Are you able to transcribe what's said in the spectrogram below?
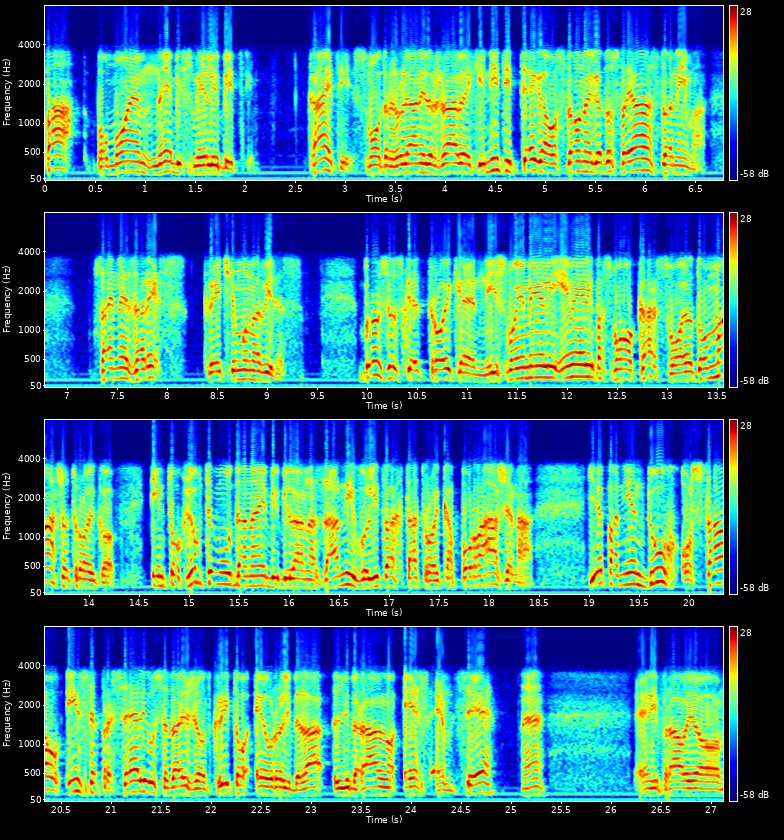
pa po mojem ne bi smeli biti. Kajti smo državljani države, ki niti tega osnovnega dostojanstva nima, saj ne za res kvečemo na vides. Bruselske trojke nismo imeli, imeli pa smo kar svojo domačo trojko in to kljub temu, da naj bi bila na zadnjih volitvah ta trojka poražena. Je pa njen duh ostal in se preselil, sedaj že odkrito, euroliberalno SMC. Ne? Eni pravijo, uh,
